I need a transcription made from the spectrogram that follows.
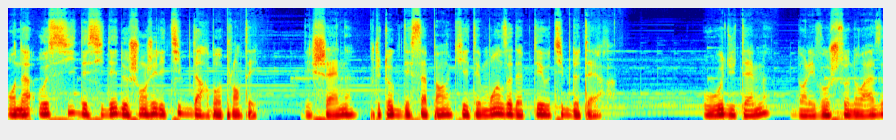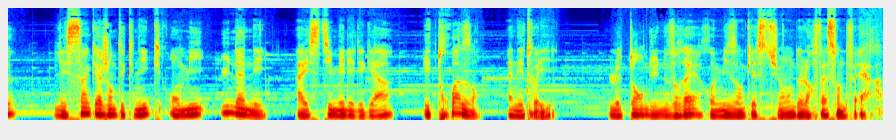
on a aussi décidé de changer les types d'arbres plantés. Des chênes plutôt que des sapins qui étaient moins adaptés au type de terre. Au haut du thème, dans les Vosges saunoises, les cinq agents techniques ont mis une année à estimer les dégâts et trois ans à nettoyer, le temps d'une vraie remise en question de leur façon de faire.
